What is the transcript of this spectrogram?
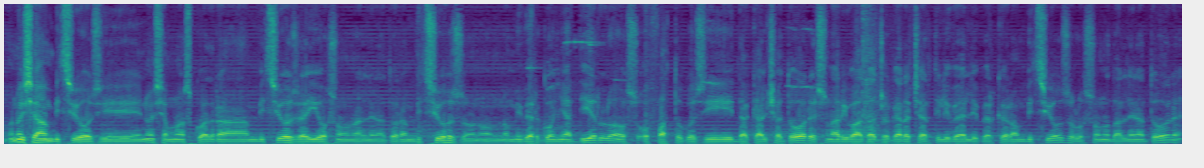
Ma noi siamo ambiziosi, noi siamo una squadra ambiziosa, io sono un allenatore ambizioso, non, non, mi vergogno a dirlo, ho fatto così da calciatore, sono arrivato a giocare a certi livelli perché ero ambizioso, lo sono da allenatore,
